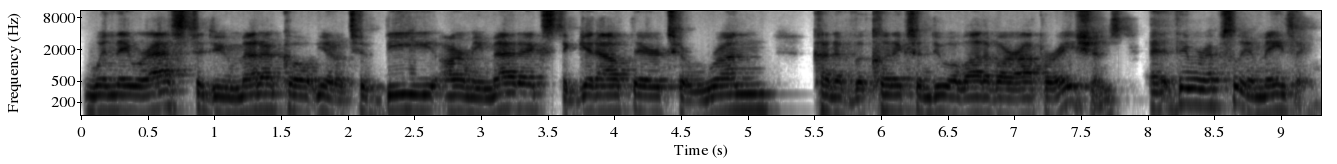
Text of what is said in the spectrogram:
when they were asked to do medical, you know, to be Army medics, to get out there, to run kind of the clinics and do a lot of our operations. Uh, they were absolutely amazing,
